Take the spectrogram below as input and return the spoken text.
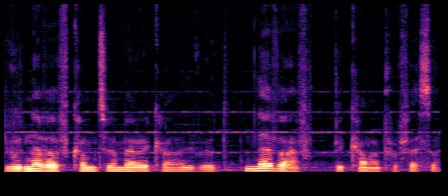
you would never have come to America. You would never have become a professor.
